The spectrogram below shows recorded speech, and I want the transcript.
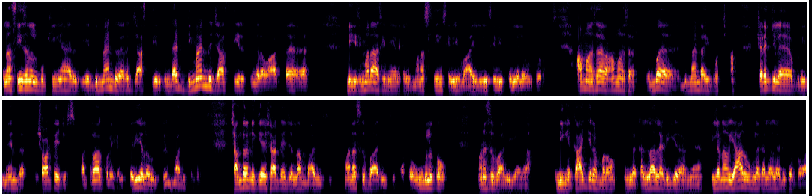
எல்லாம் சீசனல் புக்கிங்காக இருக்குது டிமாண்ட் வேற ஜாஸ்தி இருக்குது இந்த டிமாண்டு ஜாஸ்தி இருக்குங்கிற வார்த்தை இன்னைக்கு சிம்மராசி நேர்கள் மனசுலையும் சரி வாயிலையும் சரி பெரிய அளவுக்கு வரும். ஆமா சார் ஆமா சார். ரொம்ப டிமாண்ட் ஆகி போச்சான் கிடைக்கல அப்படின்னு இந்த ஷார்ட்டேஜஸ் பற்றாக்குறைகள் பெரிய அளவுக்கு பாதிக்கப்படும். சந்திரனுக்கே ஷார்ட்டேஜ் எல்லாம் பாதிக்குது. மனசு பாதிக்குது. அப்போ உங்களுக்கும் மனசு பாதிக்காதா? நீங்க காய்க்கிற மரம் உங்களை கல்லால் அடிக்கிறாங்க. இல்லைன்னா யார் உங்களை கல்லால் அடிக்க போறா?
